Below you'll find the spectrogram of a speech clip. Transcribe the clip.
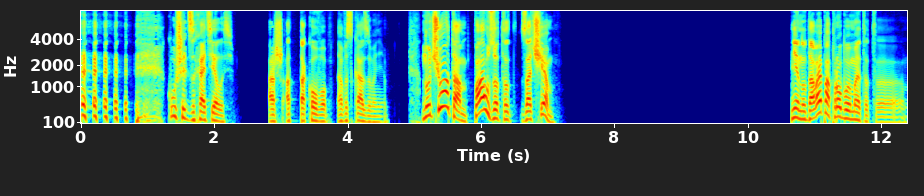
Кушать захотелось. Аж от такого высказывания. Ну чё там? Пауза-то зачем? Не, ну давай попробуем этот... Э,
